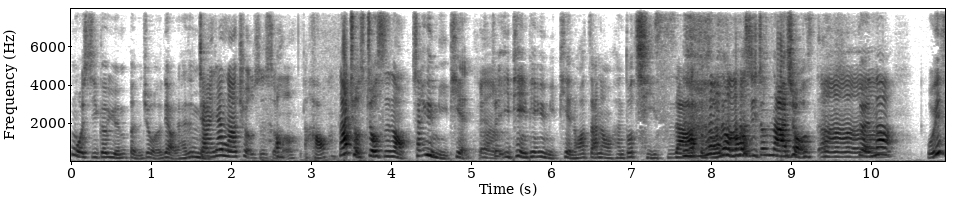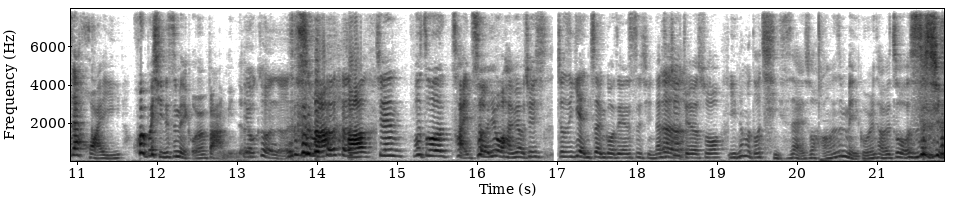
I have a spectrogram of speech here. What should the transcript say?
墨西哥原本就有的料理，还是美讲一下 Nacho 是什么？好，nachos 就是那种像玉米片，嗯就一片一片玉米片，然后沾那种很多起司啊什么的那种东西，就是 nachos。嗯，对，那我一直在怀疑，会不会其实是美国人发明的？有可能。是吗？好，先不做揣测，因为我还没有去就是验证过这件事情，但是就嗯觉得说，以那么多起司来说，好像是美国人才会做的事情。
